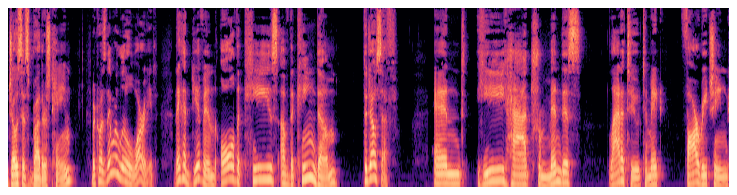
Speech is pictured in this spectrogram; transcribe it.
Joseph's brothers came, because they were a little worried. They had given all the keys of the kingdom to Joseph, and he had tremendous latitude to make far-reaching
